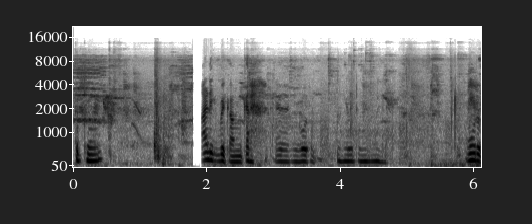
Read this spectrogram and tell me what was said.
பார்த்துருக்கீங்க மாடிக்கு போய் காமிக்கிறேன் இது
